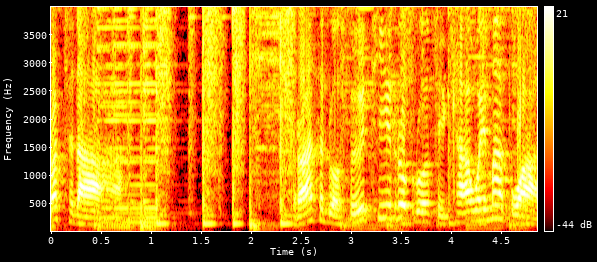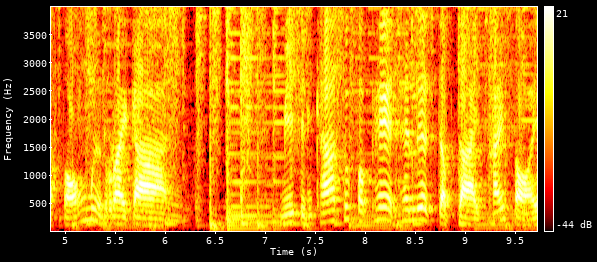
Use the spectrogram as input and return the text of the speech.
รัชดา ร้านสะดวกซื้อที่รวบรวมสินค้าไว้มากกว่า 20,000 รายการ มีสินค้าทุกประเภทให้เลือกจับจ่ายใช้สอย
